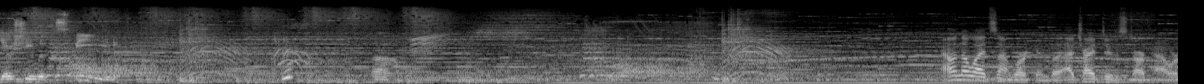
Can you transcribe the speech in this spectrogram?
Yoshi with the speed. Oh. I don't know why it's not working, but I tried to do the star power.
